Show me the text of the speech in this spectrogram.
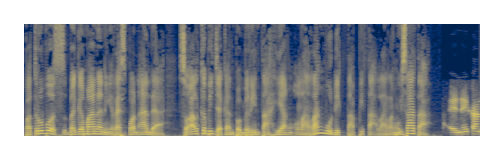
Pak Trubus, bagaimana nih respon Anda soal kebijakan pemerintah yang larang mudik tapi tak larang wisata? Ini kan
